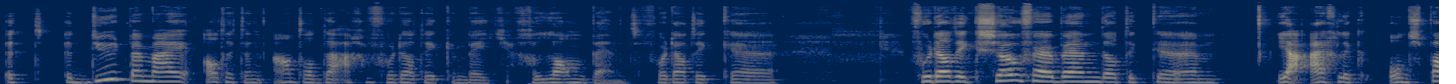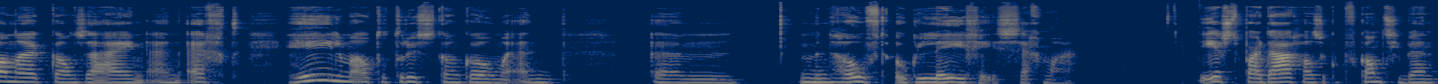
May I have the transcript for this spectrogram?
het, het duurt bij mij altijd een aantal dagen voordat ik een beetje geland ben. Voordat ik, uh, voordat ik zo ver ben dat ik ehm, ja, eigenlijk ontspannen kan zijn en echt helemaal tot rust kan komen en um, mijn hoofd ook leeg is, zeg maar. De eerste paar dagen als ik op vakantie ben,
